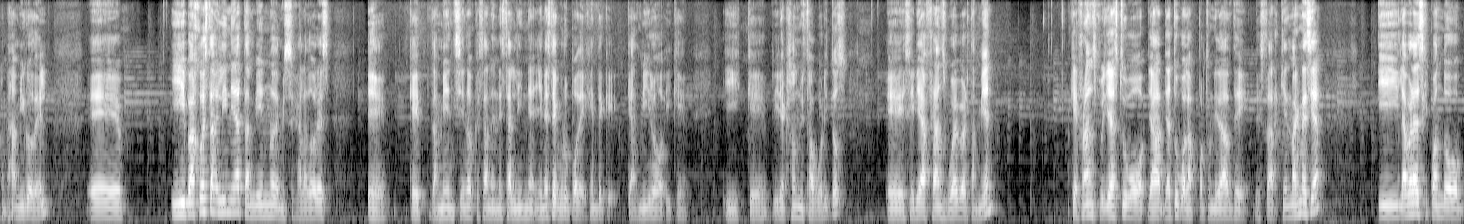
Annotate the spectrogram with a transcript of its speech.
amigo de él. Eh, y bajo esta línea también uno de mis escaladores, eh, que también siento que están en esta línea y en este grupo de gente que, que admiro y que, y que diría que son mis favoritos, sería Franz Weber también que Franz pues ya estuvo, ya, ya tuvo la oportunidad de, estar aquí en Magnesia. Y la verdad es que cuando,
